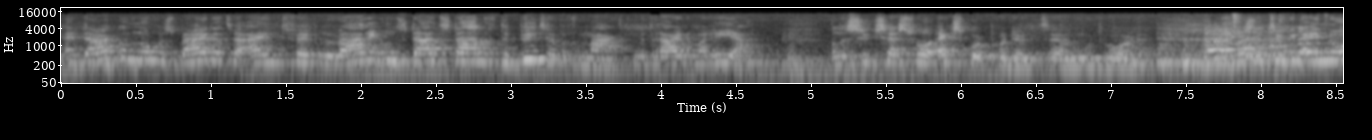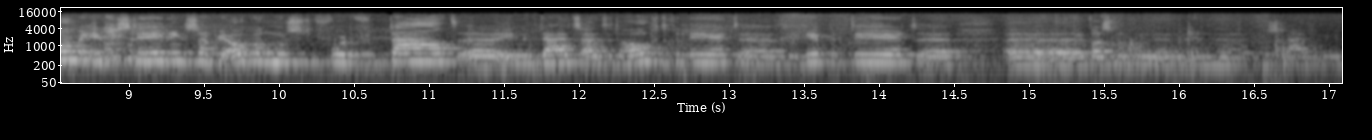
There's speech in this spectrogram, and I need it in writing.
en daar komt nog eens bij dat we eind februari ons Duitsstalig debuut hebben gemaakt met Rainer Maria. Wat een succesvol exportproduct moet worden. Dat was natuurlijk een enorme investering, snap je ook wel, moest worden vertaald, in het Duits uit het hoofd geleerd, gerepeteerd. er was nog een, een, een verschuiving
